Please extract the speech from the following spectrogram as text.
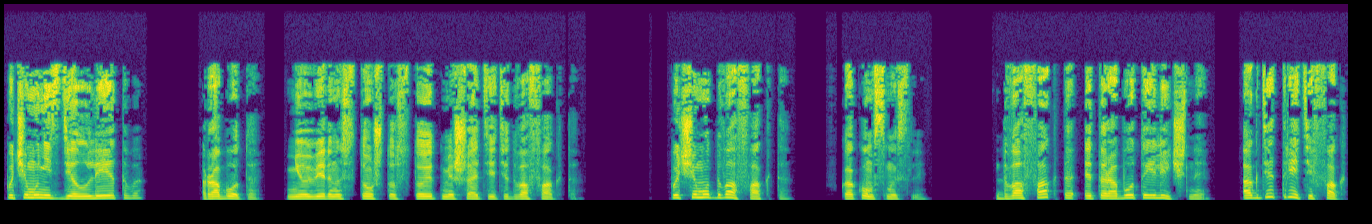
Почему не сделали этого? Работа. Неуверенность в том, что стоит мешать эти два факта. Почему два факта? В каком смысле? Два факта — это работа и личное. А где третий факт?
